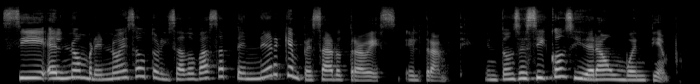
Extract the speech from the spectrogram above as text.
Si el nombre no es autorizado, vas a tener que empezar otra vez el trámite. Entonces sí considera un buen tiempo.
